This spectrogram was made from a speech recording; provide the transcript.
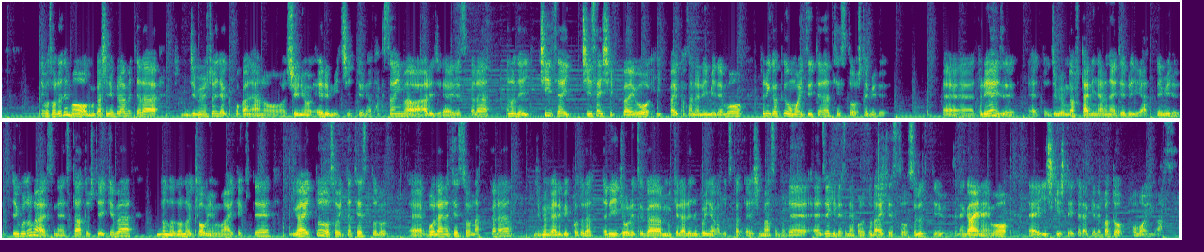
でもそれでも昔に比べたら自分一人でお金あの収入を得る道っていうのはたくさん今はある時代ですからなので小さい小さい失敗をいっぱい重ねる意味でもとにかく思いついたらテストをしてみるえー、とりあえず、えーと、自分が負担にならない程度でやってみるということがですねスタートしていけばどんどんどんどん興味も湧いてきて意外とそういったテストの、えー、膨大なテストの中から自分がやるべきことだったり情熱が向けられる分野が見つかったりしますので、えー、ぜひですねこのドライテストをするっていうですね概念を、えー、意識していただければと思います。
